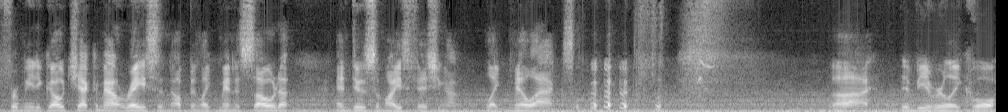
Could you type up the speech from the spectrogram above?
for me to go check them out racing up in like Minnesota and do some ice fishing on like Mille Lacs. uh, it'd be really cool.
